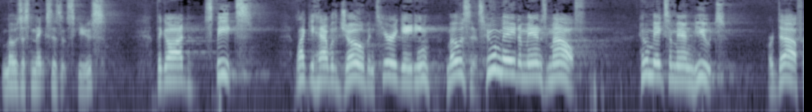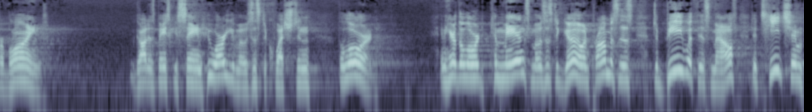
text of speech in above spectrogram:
Moses makes his excuse, that God speaks like he had with Job interrogating Moses. Who made a man's mouth? Who makes a man mute or deaf or blind? God is basically saying, Who are you, Moses, to question the Lord? And here the Lord commands Moses to go and promises to be with his mouth to teach him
